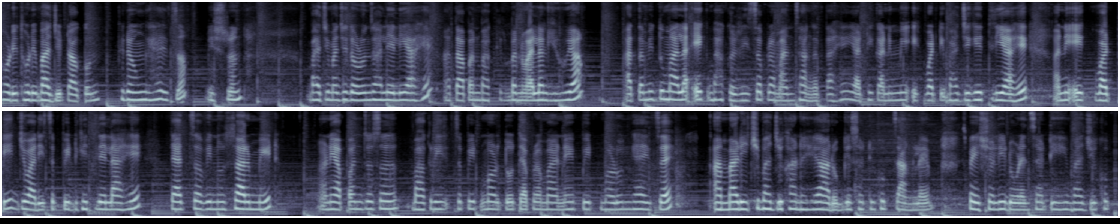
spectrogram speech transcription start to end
थोडी थोडी भाजी टाकून फिरवून घ्यायचं. मिश्रण भाजी माझी दळून झालेली आहे. आता आपण भाकर बनवायला घेऊया. आता मी तुम्हाला एक भाकरीचं प्रमाण सांगत आहे. या ठिकाणी मी एक वाटी भाजी घेतली आहे आणि एक वाटी ज्वारीचं पीठ घेतलेलं आहे. त्यात चवीनुसार मीठ आणि आपण जसं भाकरीचं पीठ मळतो त्याप्रमाणे पीठ मळून घ्यायचं आहे आंबाडीची भाजी खाणं हे आरोग्यासाठी खूप चांगलं आहे. स्पेशली डोळ्यांसाठी ही भाजी खूप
